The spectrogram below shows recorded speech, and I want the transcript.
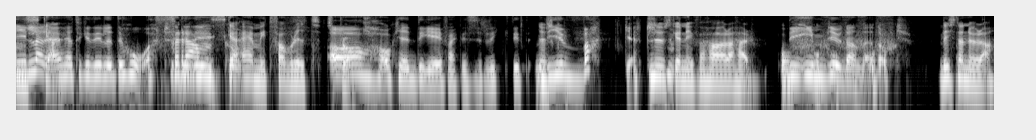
gillar Franska. det. Jag tycker det är lite hårt. Franska det är, är mitt favoritspråk. Oh, Okej, det är faktiskt riktigt... Nu Det är ska- ju vackert. Nu ska ni få höra här. Det är inbjudande dock. Lyssna nu då.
